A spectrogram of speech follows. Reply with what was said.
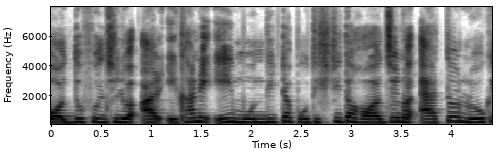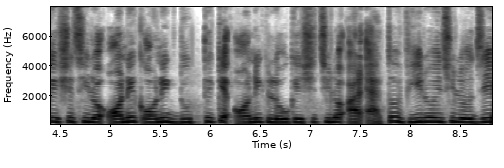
পদ্ম ফুল ছিল। আর এখানে এই মন্দিরটা প্রতিষ্ঠিত হওয়ার জন্য এত লোক এসেছিল, অনেক অনেক দূর থেকে অনেক লোক এসেছিল। আর এত ভিড় হয়েছিল যে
